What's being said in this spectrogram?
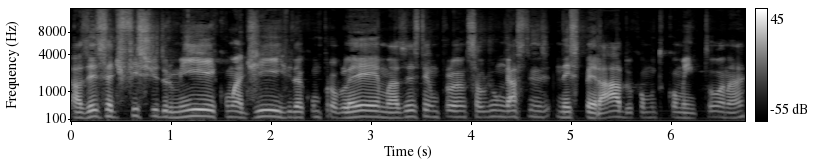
às vezes é difícil de dormir, com uma dívida, com um problema, às vezes tem um problema de saúde, um gasto inesperado, como tu comentou, né?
